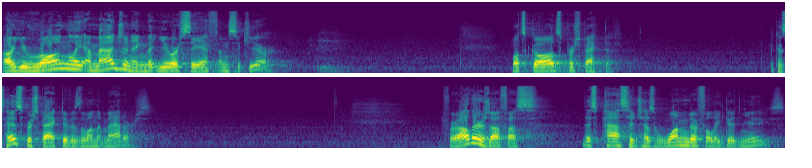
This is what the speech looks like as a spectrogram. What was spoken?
Are you wrongly imagining that you are safe and secure? What's God's perspective? Because His perspective is the one that matters. For others of us, this passage has wonderfully good news.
